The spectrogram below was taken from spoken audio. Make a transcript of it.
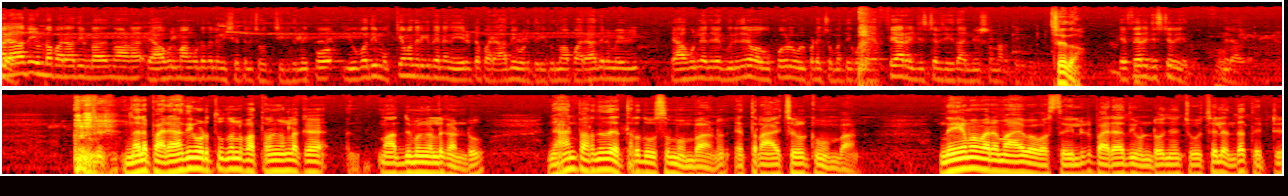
പരാതിയുണ്ടോ? പരാതി ഉണ്ടോ എന്നാണ് രാഹുൽ മാങ്കൂട്ടത്തിന്റെ വിഷയത്തിൽ ചോദിച്ചിരിക്കുന്നത്. ഇപ്പോൾ യുവതി മുഖ്യമന്ത്രിക്ക് തന്നെ നേരിട്ട് പരാതി കൊടുത്തിരിക്കുന്നു. ആ പരാതിയുടെ മേലിൽ രാഹുലിനെതിരെ ഗുരുതര വകുപ്പുകൾ ഉൾപ്പെടെ ചുമത്തിക്കൊണ്ട് എഫ്ഐആർ രജിസ്റ്റർ ചെയ്ത് അന്വേഷണം നടത്തിയിരിക്കുന്നു. ചെയ്തോ? എഫ്ഐആർ രജിസ്റ്റർ ചെയ്തു ഇന്നലെ പരാതി കൊടുത്തു എന്നുള്ള പത്രങ്ങളിലൊക്കെ മാധ്യമങ്ങളിൽ കണ്ടു. ഞാൻ പറഞ്ഞത് എത്ര ദിവസം മുമ്പാണ് എത്ര ആഴ്ചകൾക്ക് മുമ്പാണ്. നിയമപരമായ വ്യവസ്ഥയിൽ ഒരു പരാതി ഉണ്ടോ ഞാൻ ചോദിച്ചാൽ എന്താ തെറ്റ്?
